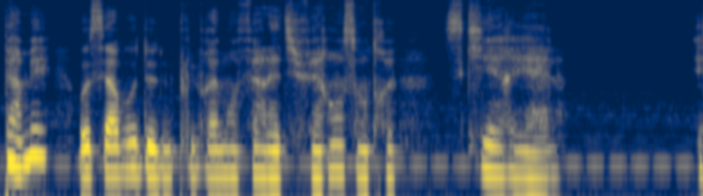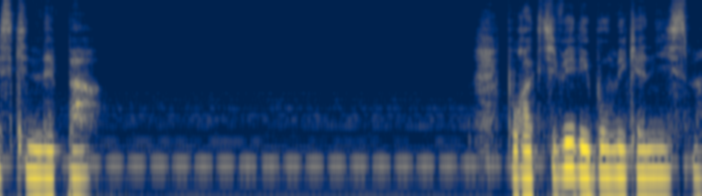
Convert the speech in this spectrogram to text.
permet au cerveau de ne plus vraiment faire la différence entre ce qui est réel et ce qui ne l'est pas. Pour activer les bons mécanismes.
